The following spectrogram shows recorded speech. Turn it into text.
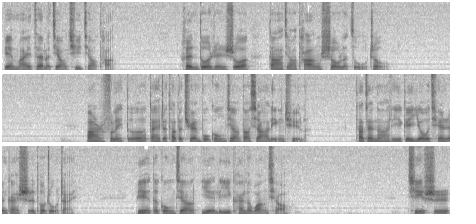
便埋在了教区教堂。很多人说，大教堂受了诅咒。阿尔弗雷德带着他的全部工匠到夏陵去了，他在那里给有钱人盖石头住宅。别的工匠也离开了王桥。其实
